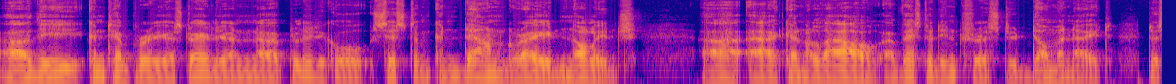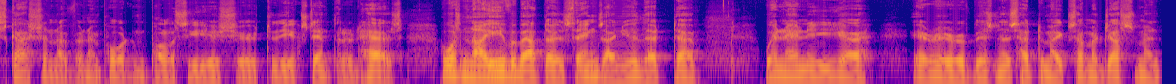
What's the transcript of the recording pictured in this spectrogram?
uh, the contemporary Australian uh, political system can downgrade knowledge, uh, uh, can allow a vested interest to dominate discussion of an important policy issue to the extent that it has. I wasn't naive about those things. I knew that uh, when any uh, area of business had to make some adjustment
